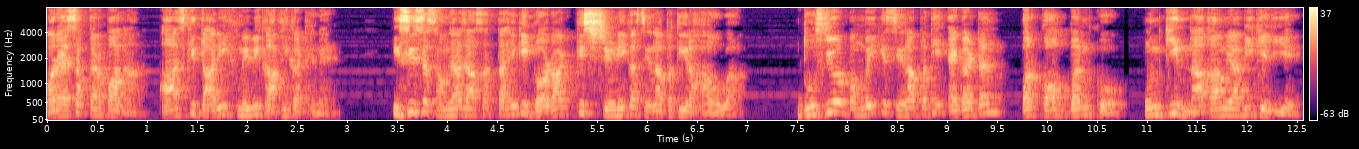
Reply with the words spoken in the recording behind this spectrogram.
और ऐसा कर पाना आज की तारीख में भी काफ़ी कठिन है। इसी से समझा जा सकता है कि गौडार्ड किस श्रेणी का सेनापति रहा होगा। दूसरी ओर बंबई के सेनापति एगर्टन और कॉकबर्न को उनकी नाकामयाबी के लिए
